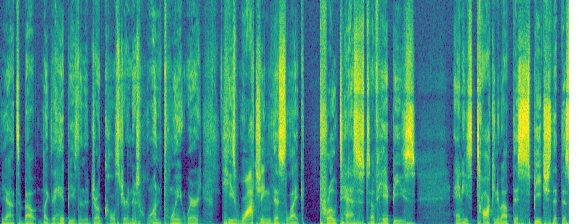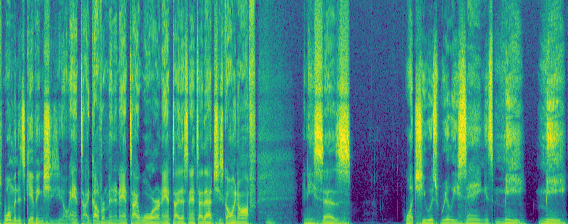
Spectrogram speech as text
Yeah, it's about like the hippies and the drug culture. And there's one point where he's watching this like protest of hippies and he's talking about this speech that this woman is giving. She's, you know, anti government and anti war and anti this and anti that. And she's going off. Hmm. And he says, What she was really saying is me, me,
